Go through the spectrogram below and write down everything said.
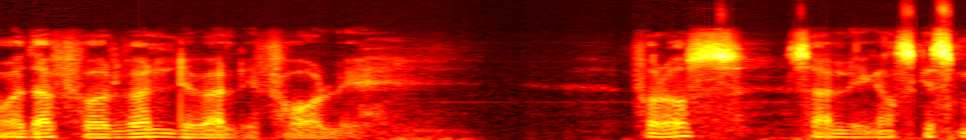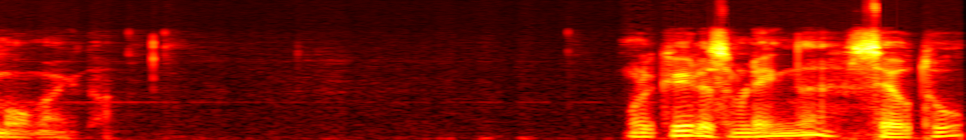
og er derfor veldig, veldig farlig for oss, selv i ganske små mengder. Molekylet som ligner, CO2,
